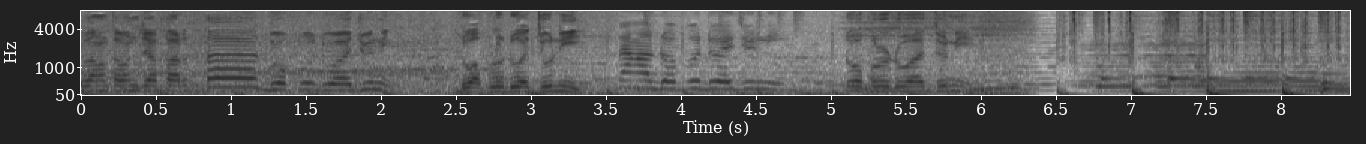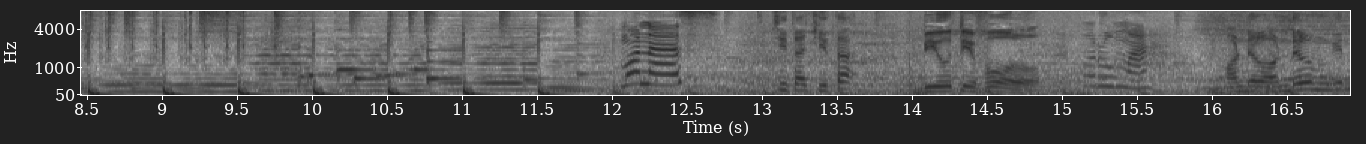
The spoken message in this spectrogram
Ulang tahun Jakarta 22 Juni. 22 Juni. Tanggal 22 Juni. 22 Juni cita-cita beautiful. Rumah. Ondel-ondel mungkin.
